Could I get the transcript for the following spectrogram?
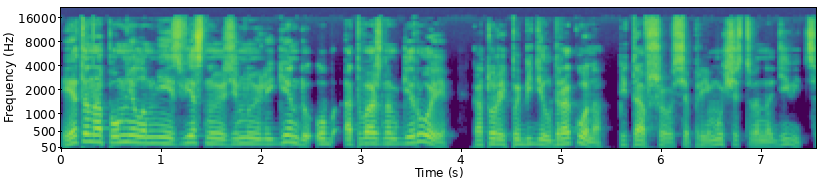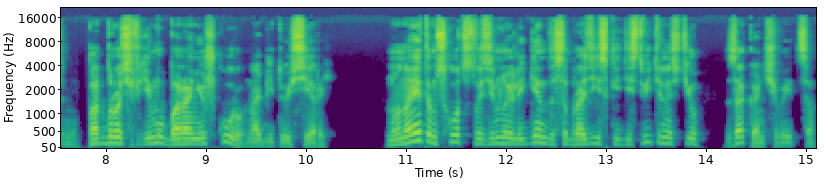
Это напомнило мне известную земную легенду об отважном герое, который победил дракона, питавшегося преимущественно девицами, подбросив ему баранью шкуру, набитую серой. Но на этом сходство земной легенды с абразийской действительностью заканчивается.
